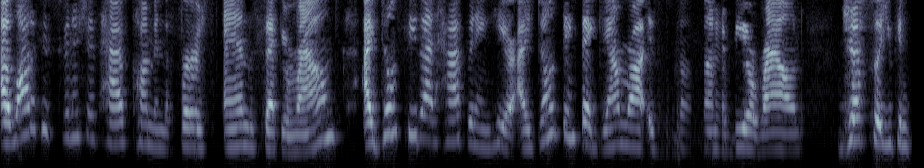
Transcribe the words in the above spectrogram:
a lot of his finishes have come in the first and the second round. I don't see that happening here. I don't think that Gamrot is going to be around just so you can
